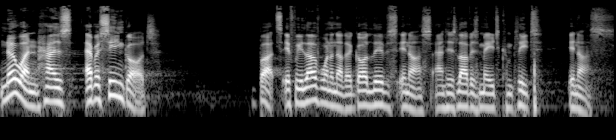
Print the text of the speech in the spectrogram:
no one has ever seen God. But if we love one another, God lives in us, and his love is made complete in us.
